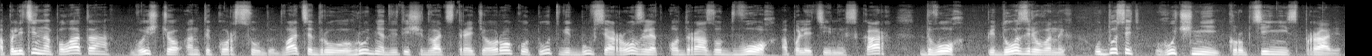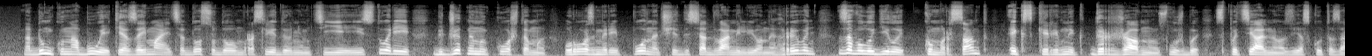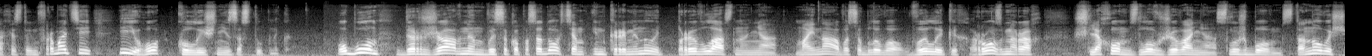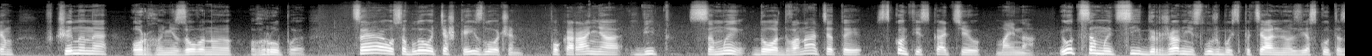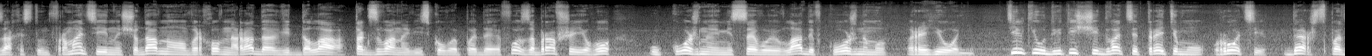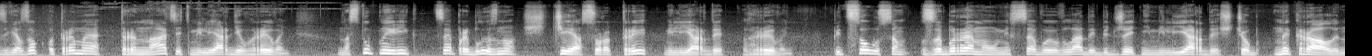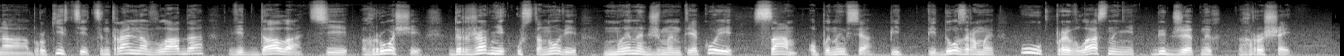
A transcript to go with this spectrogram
Апеляційна палата Вищого антикорсуду 22 грудня 2023 року. Тут відбувся розгляд одразу двох апеляційних скарг, двох підозрюваних у досить гучній корупційній справі. На думку набу, яке займається досудовим розслідуванням цієї історії, бюджетними коштами у розмірі понад 62 мільйони гривень заволоділи комерсант, екс-керівник Державної служби спеціального зв'язку та захисту інформації і його колишній заступник. Обом державним високопосадовцям інкримінують привласнення майна в особливо великих розмірах шляхом зловживання службовим становищем, вчинене організованою групою. Це особливо тяжкий злочин, покарання від 7 до 12 з конфіскацією майна. І от саме ці державні служби спеціального зв'язку та захисту інформації нещодавно Верховна Рада віддала так зване військове ПДФО, забравши його у кожної місцевої влади в кожному регіоні. Тільки у 2023 році Держспецзв'язок отримає 13 мільярдів гривень. Наступний рік це приблизно ще 43 мільярди гривень. Під соусом заберемо у місцевої влади бюджетні мільярди, щоб не крали на бруківці. Центральна влада віддала ці гроші державній установі, менеджмент якої сам опинився під підозрами у привласненні бюджетних грошей.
